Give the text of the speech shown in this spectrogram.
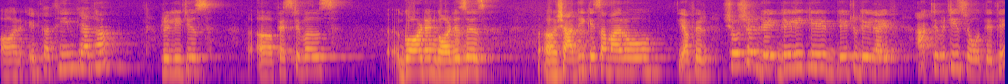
और इनका थीम क्या था? Religious festivals god and goddesses शादी के समारोह, या फिर सोशल डेली के day to day life activities जो होते थे,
